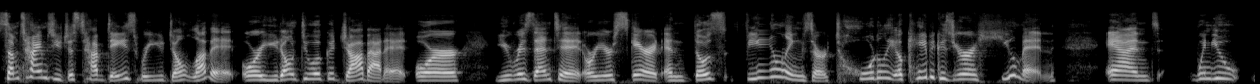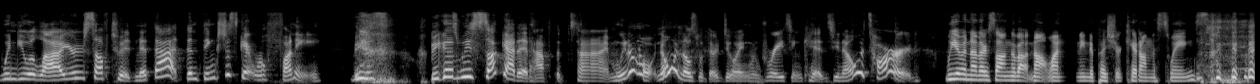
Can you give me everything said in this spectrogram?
sometimes you just have days where you don't love it or you don't do a good job at it or you resent it or you're scared. And those feelings are totally okay because you're a human. And when you when you allow yourself to admit that then things just get real funny because because we suck at it half the time. We don't know no one knows what they're doing when raising kids you know? It's hard. We have another song about not wanting to push your kid on the swings.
